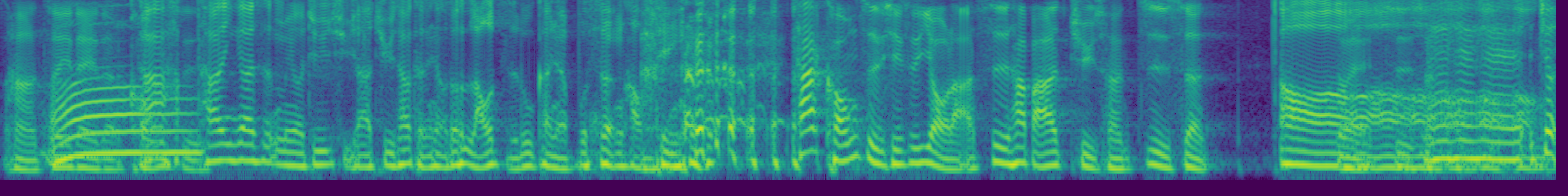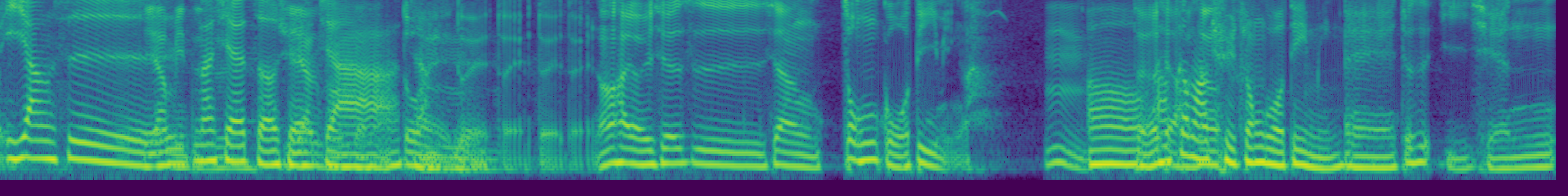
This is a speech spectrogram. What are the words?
哈这一类的孔子。他应该是没有继续取下去，他可能想说老子路看起来不是很好听。他孔子其实有啦，是他把它取成至圣。哦，对至少嘿嘿嘿哦就一样是那些哲学家对这样子。对对对对，然后还有一些是像中国地名啊，哦，对而且啊干嘛取中国地名？诶，就是以前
